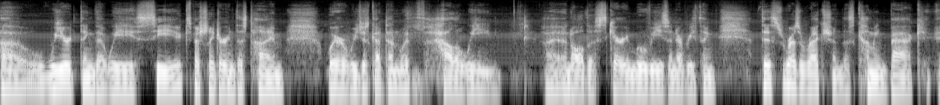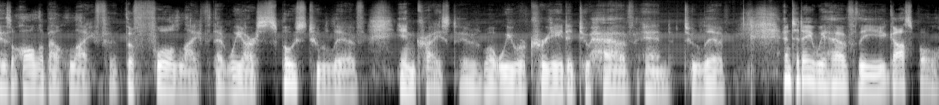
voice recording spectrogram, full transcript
uh, weird thing that we see, especially during this time where we just got done with Halloween uh, and all the scary movies and everything this resurrection, this coming back, is all about life, the full life that we are supposed to live in Christ, It is what we were created to have and to live. And today we have the Gospel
